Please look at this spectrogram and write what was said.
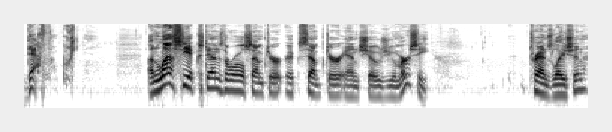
death unless he extends the royal scepter, scepter and shows you mercy. Translation,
